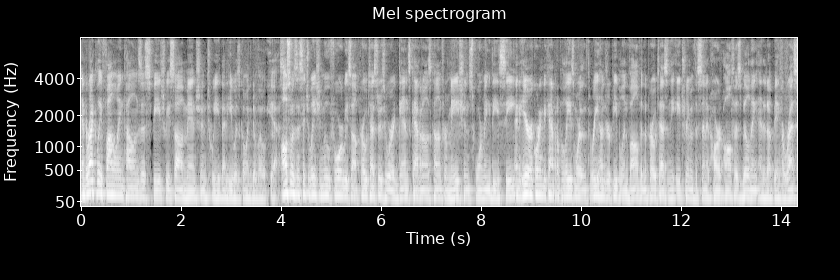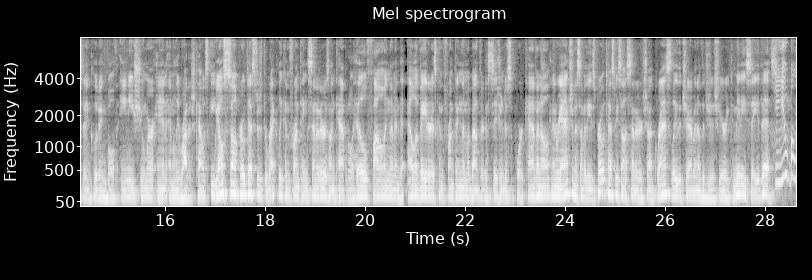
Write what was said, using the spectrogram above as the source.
And directly following Collins' speech, we saw a Manchin tweet that he was going to vote yes. Also, as the situation moved forward, we saw protesters who were against Kavanaugh's confirmation swarming D.C. And here, according to Capitol Police, more than 300 people involved in the protest in the atrium of the Senate Hart office building ended up being arrested, including both Amy Schumer and Emily Ratajkowski. We also saw protesters directly confronting senators on Capitol Hill, following them into elevators, confronting them about their decision to support Kavanaugh. And in reaction to some of these protests, we saw Senator Chuck Grassley, the chairman of the Judiciary Committee, say this. Do you believe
